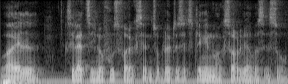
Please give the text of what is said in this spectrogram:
weil Sie letztlich nur Fußvolk sind. So blöd es jetzt klingen mag, sorry, aber es ist so.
